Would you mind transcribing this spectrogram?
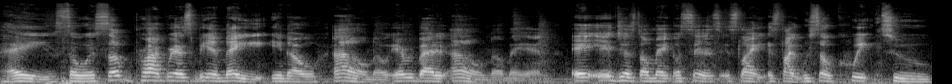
Hey, so it's some progress being made, you know. I don't know. Everybody I don't know, man. It, it just don't make no sense. It's like it's like we're so quick to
